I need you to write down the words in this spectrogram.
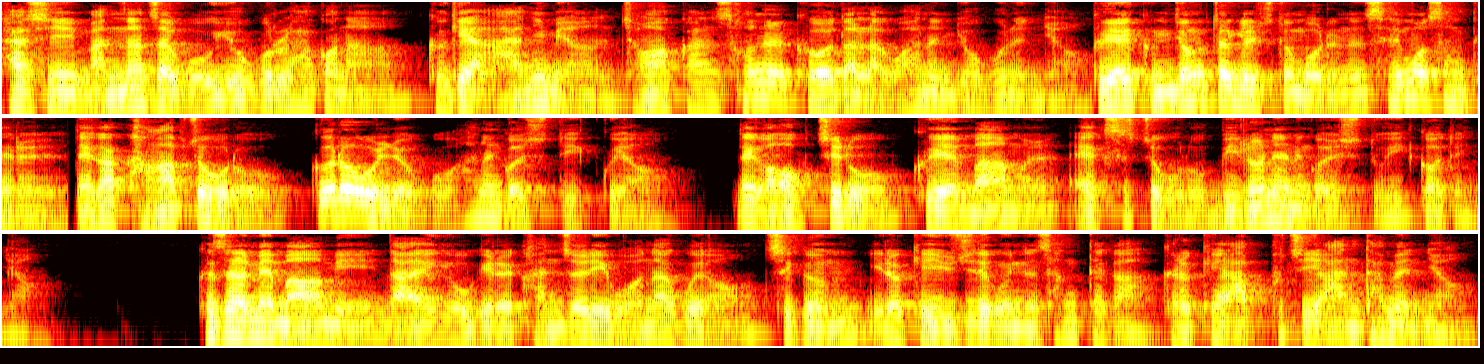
다시 만나자고 요구를 하거나 그게 아니면 정확한 선을 그어달라고 하는 요구는요. 그의 긍정적일지도 모르는 세모 상태를 내가 강압적으로 끌어오려고 하는 걸 수도 있고요. 내가 억지로 그의 마음을 X쪽으로 밀어내는 걸 수도 있거든요. 그 사람의 마음이 나에게 오기를 간절히 원하고요. 지금 이렇게 유지되고 있는 상태가 그렇게 아프지 않다면요.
